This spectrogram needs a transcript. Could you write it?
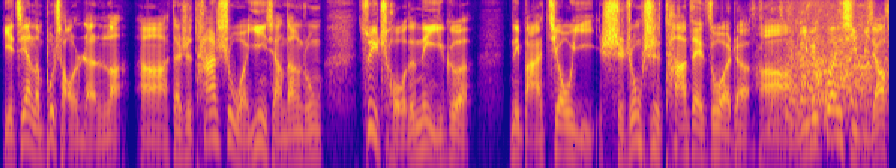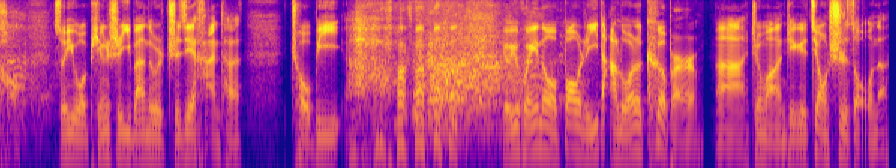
也见了不少人了啊，但是他是我印象当中最丑的那一个。那把交椅始终是他在坐着啊，因为关系比较好，所以我平时一般都是直接喊他“丑逼”。有一回呢，我抱着一大摞的课本啊，正往这个教室走呢，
